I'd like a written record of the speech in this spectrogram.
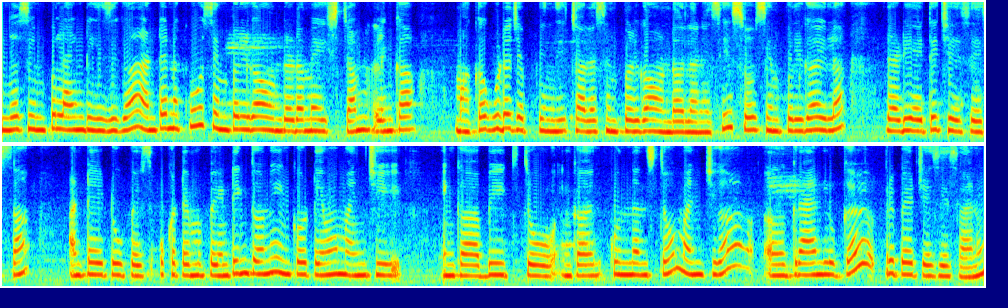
ఇంకా సింపుల్ అండ్ ఈజీగా అంటే నాకు సింపుల్గా ఉండడమే ఇష్టం. ఇంకా మా అక్క కూడా చెప్పింది చాలా సింపుల్గా ఉండాలనేసి. సో సింపుల్గా ఇలా రెడీ అయితే చేసేసా. అంటే టూ పేర్స్ ఒకటేమో పెయింటింగ్తోని ఇంకోటేమో మంచి ఇంకా బీచ్తో ఇంకా కుందన్స్తో మంచిగా గ్రాండ్ లుక్గా ప్రిపేర్ చేసేసాను.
